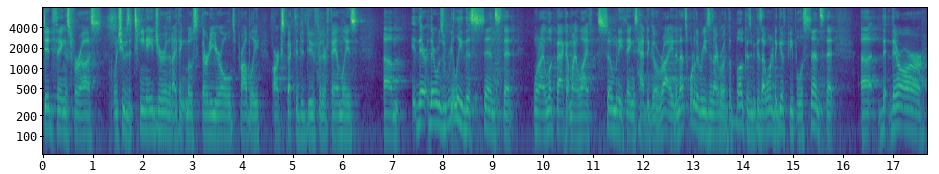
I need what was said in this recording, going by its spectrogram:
did things for us when she was a teenager that I think most 30 year olds probably are expected to do for their families. Um, there, there was really this sense that when I look back at my life, so many things had to go right. And that's one of the reasons I wrote the book, is because I wanted to give people a sense that uh, th- there are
